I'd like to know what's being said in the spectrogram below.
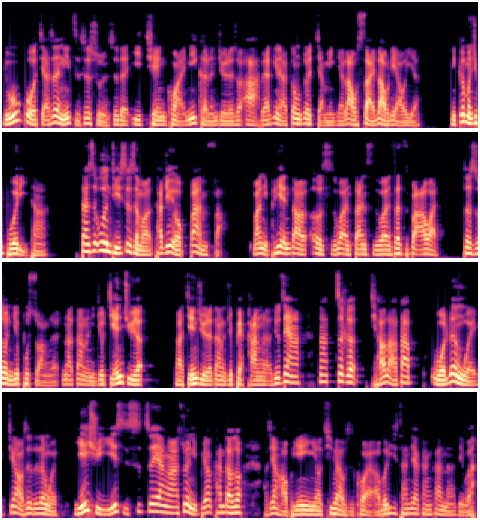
如果假设你只是损失的一千块，你可能觉得说啊，不要跟你动作讲明天绕赛绕料一样，你根本就不会理他。但是问题是什么？他就有办法。把你骗到二十万、三十万、三十八万，这时候你就不爽了，那当然你就检举了啊，检举了当然就别坑了，就这样啊。那这个乔老大，我认为金老师的认为，也许也许是这样啊，所以你不要看到说好像好便宜哦，七百五十块啊，不你去参加看看呢，对吧？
